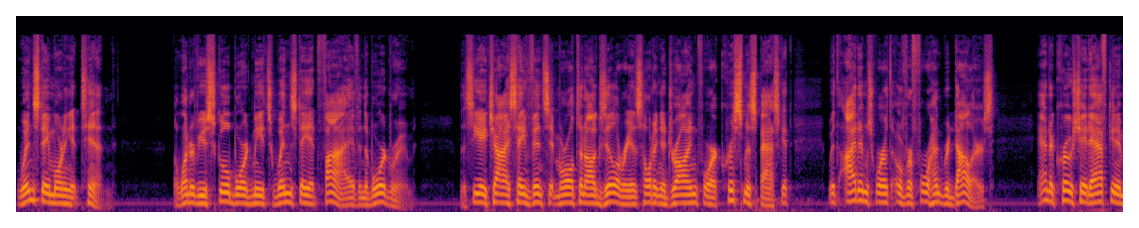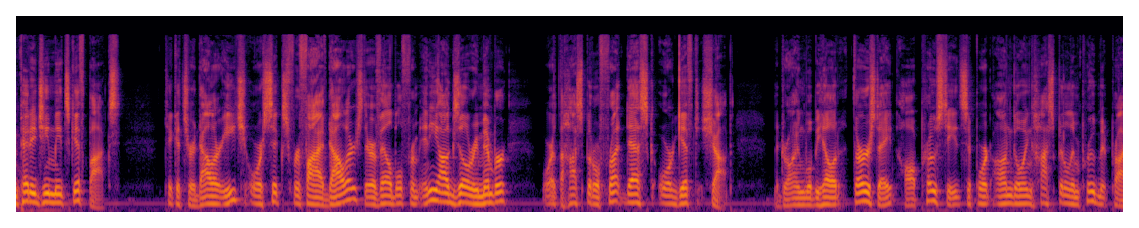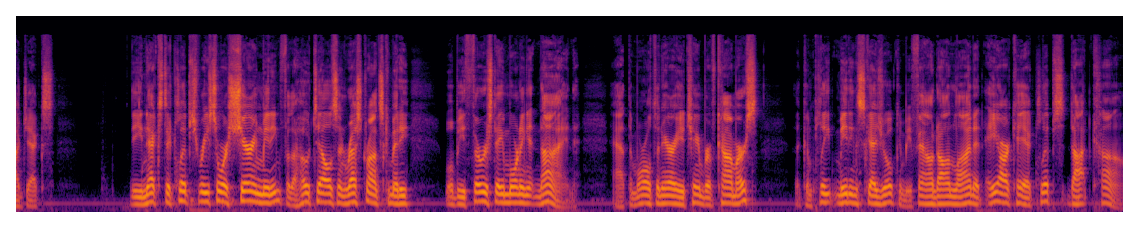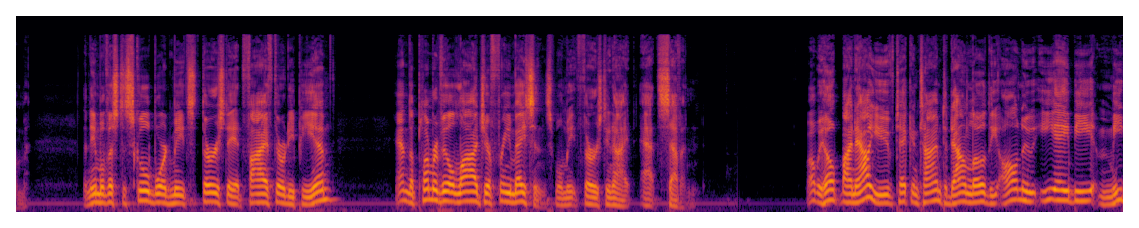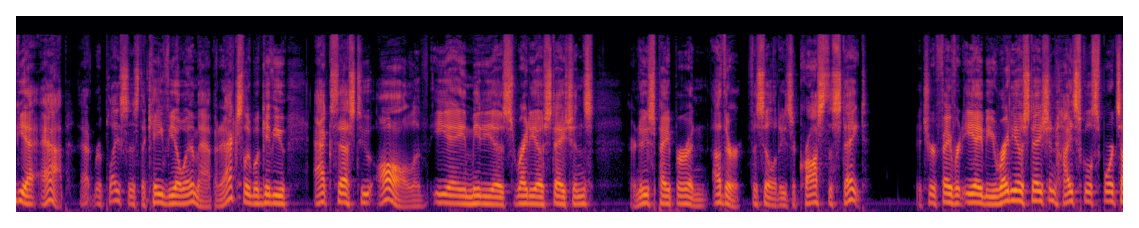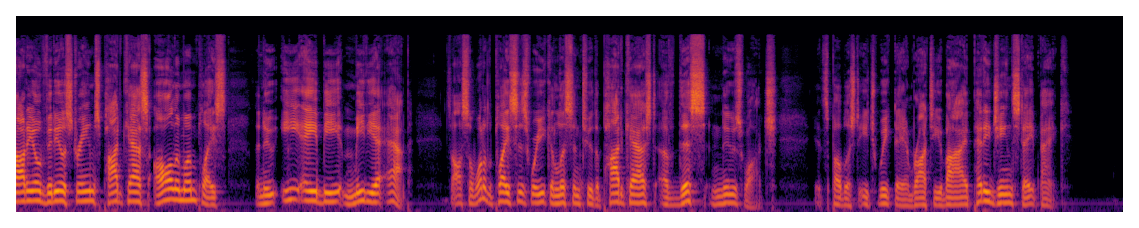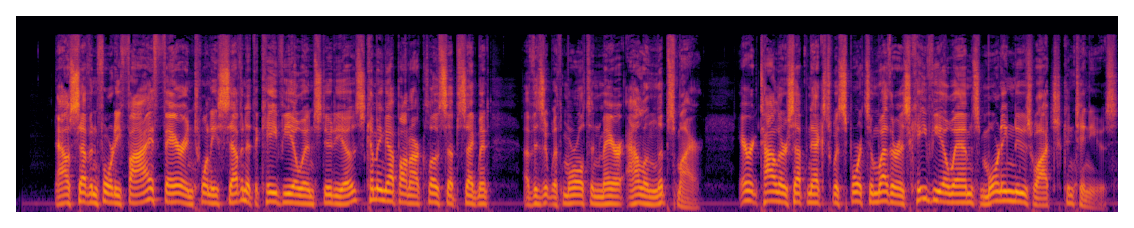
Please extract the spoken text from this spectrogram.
Wednesday morning at 10. The Wonderview School Board meets Wednesday at 5 in the boardroom. The CHI St. Vincent Morrilton Auxiliary is holding a drawing for a Christmas basket with items worth over $400 and a crocheted Afghan and Petit Jean Meats gift box. Tickets are a dollar each or six for $5. They're available from any auxiliary member or at the hospital front desk or gift shop. The drawing will be held Thursday. All proceeds support ongoing hospital improvement projects. The next Eclipse Resource Sharing meeting for the Hotels and Restaurants Committee will be Thursday morning at 9 at the Morrilton Area Chamber of Commerce. The complete meeting schedule can be found online at arkeclipse.com. The Nemo Vista School Board meets Thursday at 5:30 p.m. and the Plumerville Lodge of Freemasons will meet Thursday night at 7. Well, we hope by now you've taken time to download the all new EAB Media app. That replaces the KVOM app. and It actually will give you access to all of EA Media's radio stations, their newspaper, and other facilities across the state. It's your favorite EAB radio station, high school sports audio, video streams, podcasts, all in one place. The new EAB Media app. It's also one of the places where you can listen to the podcast of this Newswatch. It's published each weekday and brought to you by Petit Jean State Bank. Now 745, fair and 27 at the KVOM studios. Coming up on our close-up segment, a visit with Morrilton Mayor Allen Lipsmeyer. Eric Tyler's up next with sports and weather as KVOM's Morning News Watch continues.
